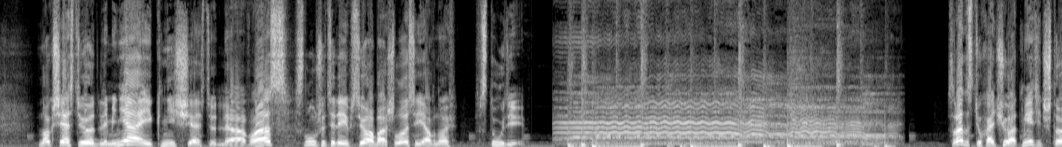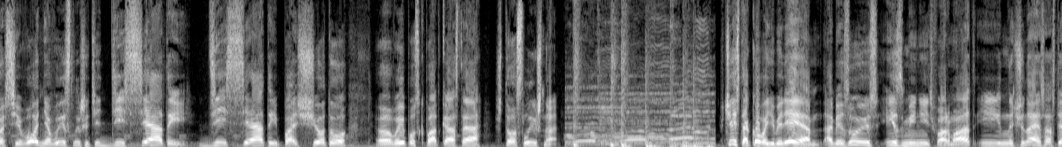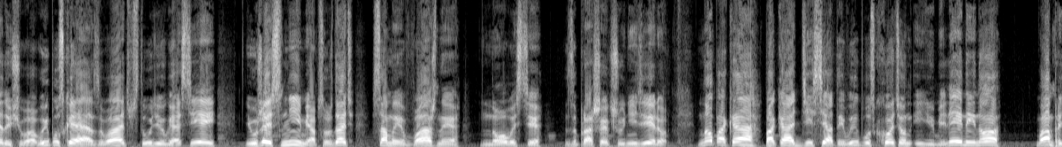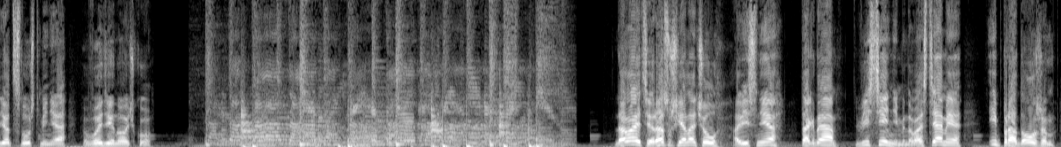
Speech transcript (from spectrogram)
Но, к счастью для меня и к несчастью для вас, слушателей, все обошлось, и я вновь в студии. С радостью хочу отметить, что сегодня вы слышите десятый, десятый по счету э, выпуск подкаста «Что слышно?». В честь такого юбилея обязуюсь изменить формат и, начиная со следующего выпуска, звать в студию гостей и уже с ними обсуждать самые важные новости за прошедшую неделю. Но пока, пока десятый выпуск, хоть он и юбилейный, но вам придется слушать меня в одиночку. Давайте, раз уж я начал о весне, тогда весенними новостями и продолжим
